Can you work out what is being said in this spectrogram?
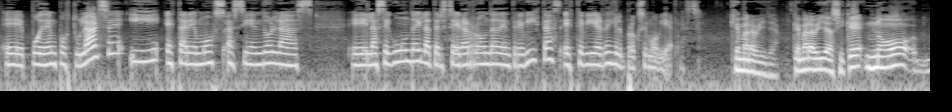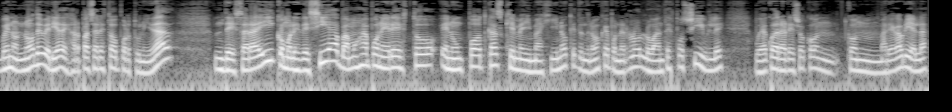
eh, pueden postularse y estaremos haciendo las eh, la segunda y la tercera ronda de entrevistas este viernes y el próximo viernes. Qué maravilla, qué maravilla. Así que no, bueno, no debería dejar pasar esta oportunidad de estar ahí. Como les decía, vamos a poner esto en un podcast que me imagino que tendremos que ponerlo lo antes posible. Voy a cuadrar eso con, con María Gabriela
